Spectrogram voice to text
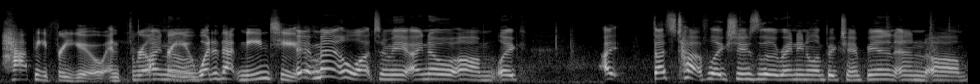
happy for you and thrilled for you. What did that mean to you? It meant a lot to me. I know, um, like, that's tough. Like, she's the reigning Olympic champion, and um,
